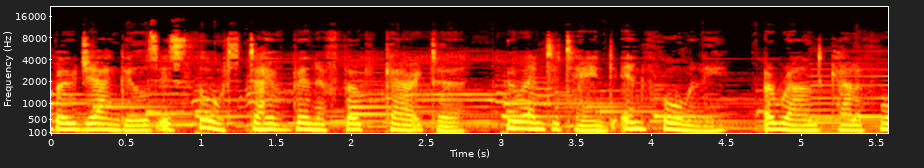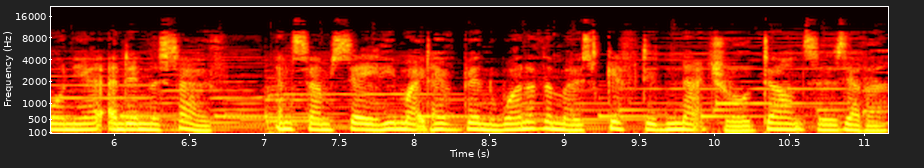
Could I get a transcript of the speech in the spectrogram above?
Bojangles is thought to have been a folk character, who entertained informally, around California and in the South, and some say he might have been one of the most gifted natural dancers ever.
